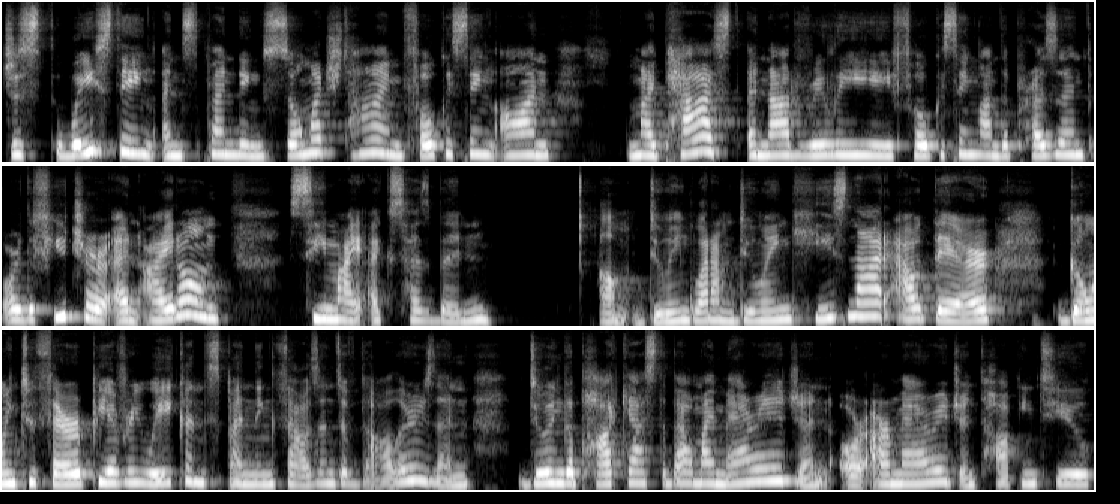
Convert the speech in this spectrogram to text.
just wasting and spending so much time focusing on my past and not really focusing on the present or the future? And I don't see my ex husband. Um, doing what I'm doing. He's not out there going to therapy every week and spending thousands of dollars and doing a podcast about my marriage and or our marriage and talking to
